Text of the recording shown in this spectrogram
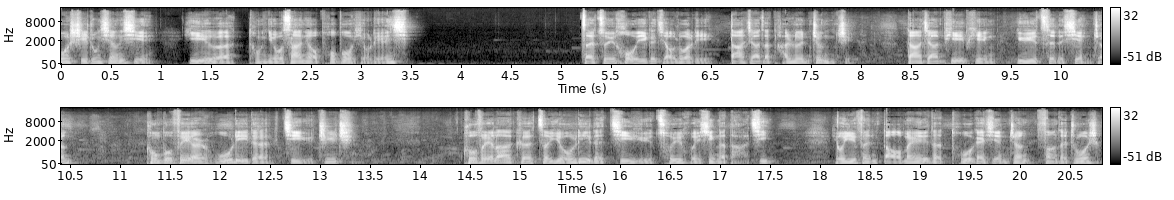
我始终相信伊厄同牛撒尿瀑布有联系。在最后一个角落里，大家在谈论政治，大家批评遇刺的宪章，孔布菲尔无力地给予支持，库菲拉克则有力地给予摧毁性的打击。有一份倒霉的涂改宪章放在桌上，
